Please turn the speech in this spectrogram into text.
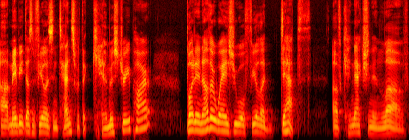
uh, maybe it doesn't feel as intense with the chemistry part, but in other ways, you will feel a depth of connection and love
